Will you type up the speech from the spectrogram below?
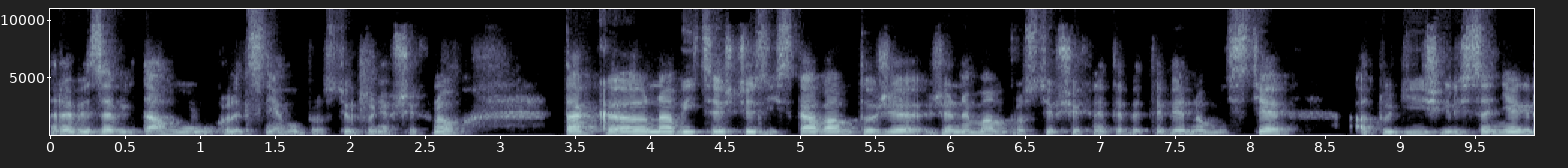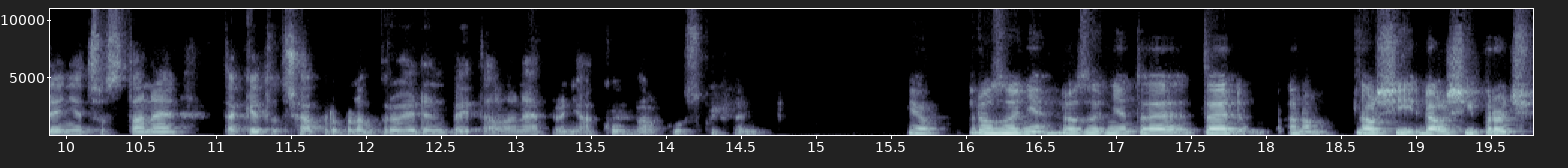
revize výtahů, úklid sněhu, prostě úplně všechno, tak eh, navíc ještě získávám to, že, že nemám prostě všechny ty byty v jednom místě a tudíž, když se někde něco stane, tak je to třeba problém pro jeden byt, ale ne pro nějakou velkou skupinu. Jo, rozhodně, rozhodně, to je, to je ano, další, další proč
